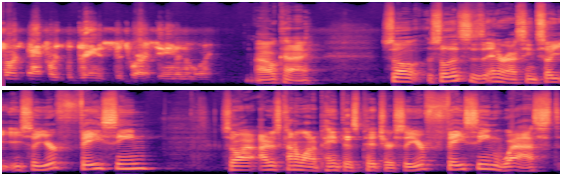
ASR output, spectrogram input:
towards back towards the drainage, just where I seen him in the morning. Okay. So so this is interesting. So you, so you're facing. So I, I just kind of want to paint this picture. So you're facing west,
